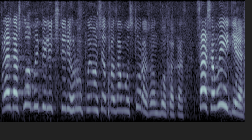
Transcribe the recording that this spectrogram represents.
Произошло, выбили четыре группы, он сейчас позову сторожа, он был как раз. Саша, выйди!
